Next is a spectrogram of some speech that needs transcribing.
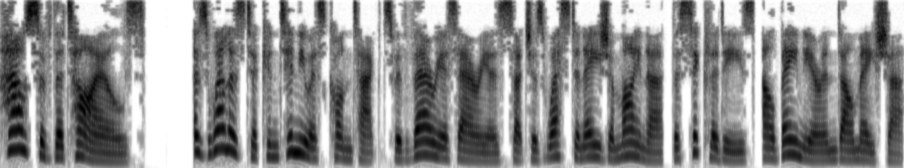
House of the Tiles, as well as to continuous contacts with various areas such as Western Asia Minor, the Cyclades, Albania and Dalmatia.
